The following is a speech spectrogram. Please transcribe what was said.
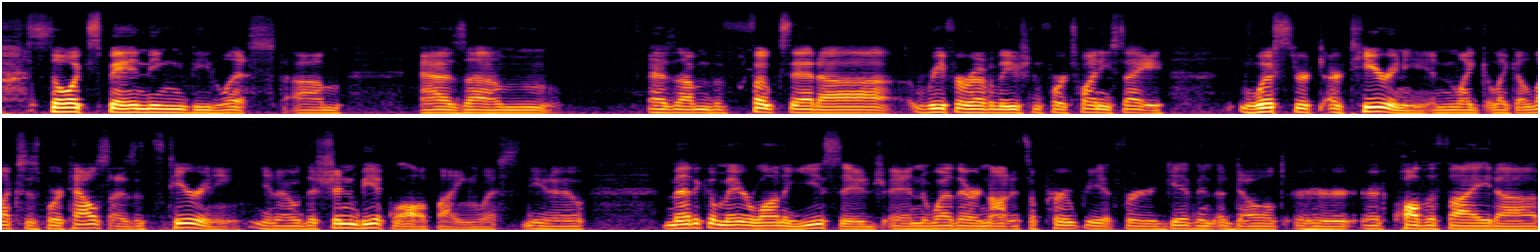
Still expanding the list. Um, as um, as um, the folks at uh, Reefer Revolution 420 say, lists are, are, tyranny, and like like Alexis Bortell says, it's tyranny. You know, there shouldn't be a qualifying list. You know, medical marijuana usage and whether or not it's appropriate for a given adult or, or qualified uh,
